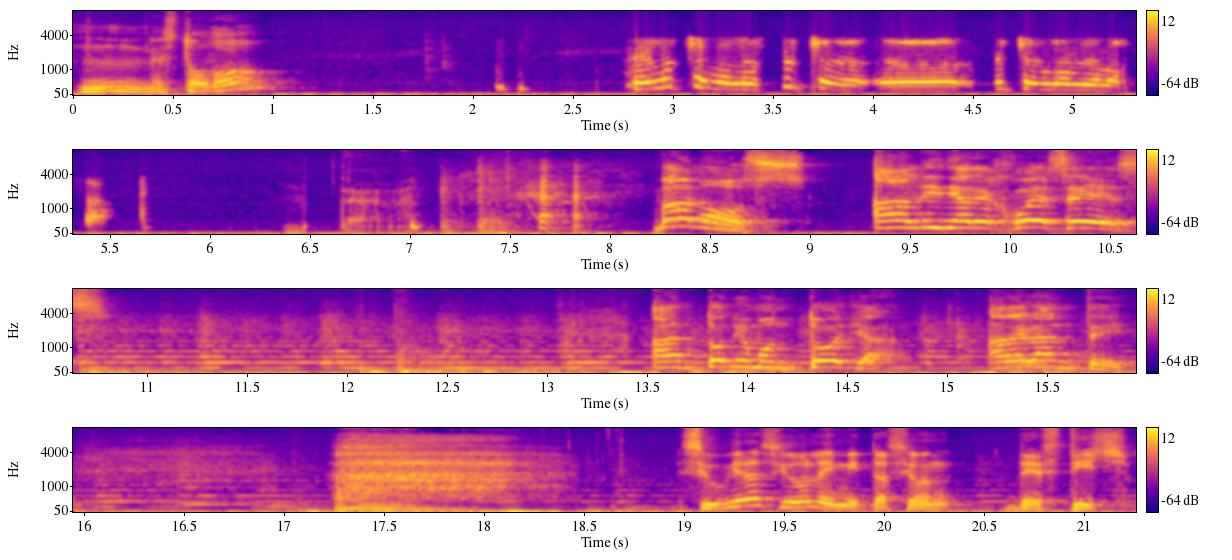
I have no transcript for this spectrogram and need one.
Mm, ¿Es todo? Peluche en el estuche. Eh, estuche en la mesa. Vamos a línea de jueces. Antonio Montoya, adelante. Si hubiera sido la imitación de Stitch,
